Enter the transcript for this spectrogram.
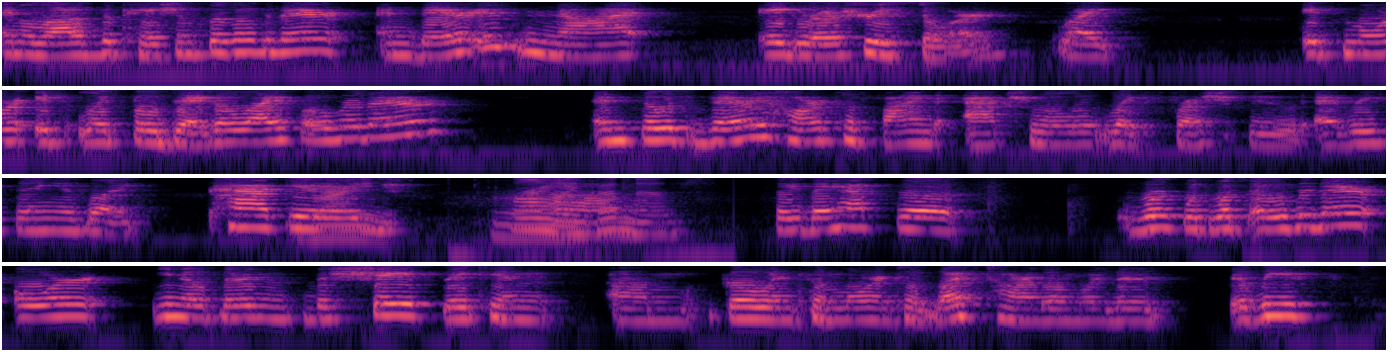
and a lot of the patients live over there, and there is not a grocery store. Like it's more it's like bodega life over there and so it's very hard to find actual like fresh food. Everything is like packaged. Right. Oh my um, goodness. So they have to work with what's over there, or you know, if they're in the shape, they can um, go into more into West Harlem where there's at least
